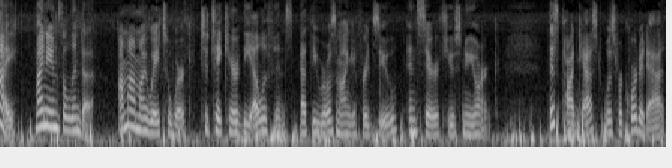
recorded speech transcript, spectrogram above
Hi, my name's Alinda. I'm on my way to work to take care of the elephants at the Rosamond Gifford Zoo in Syracuse, New York. This podcast was recorded at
